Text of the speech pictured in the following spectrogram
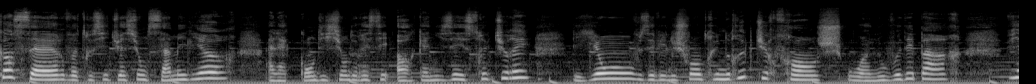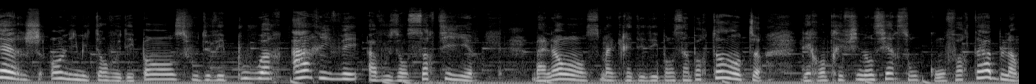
Cancer, votre situation s'améliore à la condition de rester organisé et structuré. Lion, vous avez le choix entre une rupture franche ou un nouveau départ. Vierge, en limite limitant vos dépenses, vous devez pouvoir arriver à vous en sortir. Balance, malgré des dépenses importantes, les rentrées financières sont confortables.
